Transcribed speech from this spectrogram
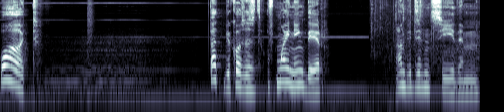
What? That because of mining there. And we didn't see them.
